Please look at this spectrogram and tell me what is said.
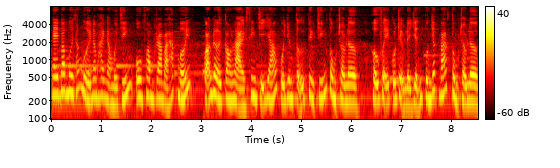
Ngày 30 tháng 10 năm 2019, Uông Phong ra bài hát mới, Quãng đời còn lại xin chỉ giáo của dân tử tiêu chiến tung trailer, hữu vị của Triệu Lệ Dĩnh, Vương Nhất Bác tung trailer,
